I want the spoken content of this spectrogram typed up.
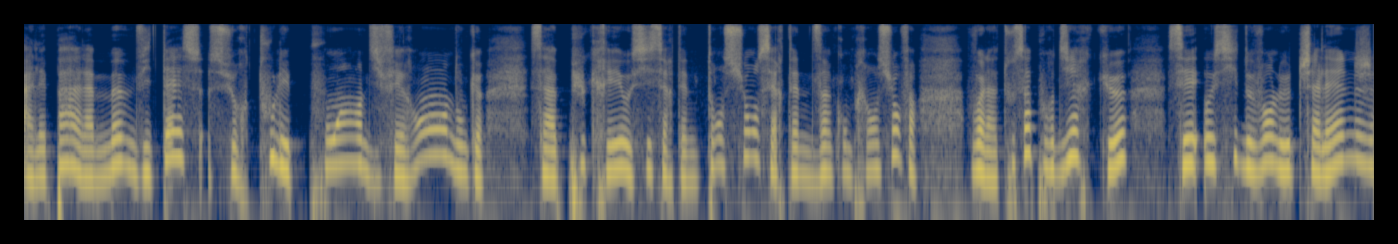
allait pas à la même vitesse sur tous les points différents, donc ça a pu créer aussi certaines tensions, certaines incompréhensions. Enfin voilà, tout ça pour dire que c'est aussi devant le challenge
